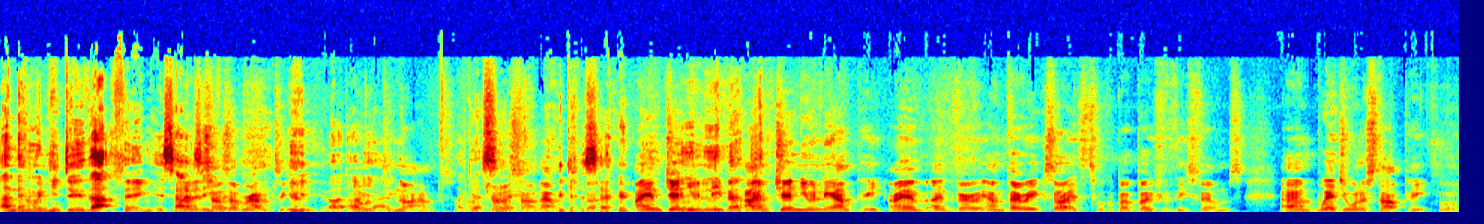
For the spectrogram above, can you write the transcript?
and then when you do that thing, it sounds. Then it sounds even, like we're amped again. You, uh, oh, yeah, not amped. I guess I'm trying so. to sound amped. I, guess so. I am genuinely. I am genuinely amped, Pete. I am. I'm very. I'm very excited to talk about both of these films. Um, where do you want to start, Pete? What,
